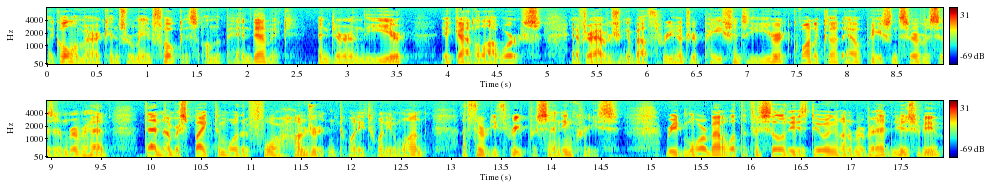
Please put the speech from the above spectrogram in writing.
like all Americans, remained focused on the pandemic. And during the year, it got a lot worse. After averaging about 300 patients a year at Quannacut Outpatient Services in Riverhead, that number spiked to more than 400 in 2021, a 33% increase. Read more about what the facility is doing on Riverhead News Review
